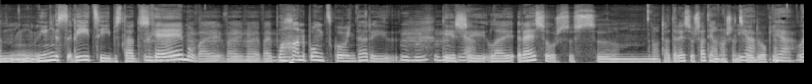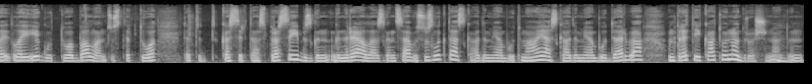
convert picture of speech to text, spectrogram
um, Ingas rīcības tādu mhm, schēmu mm -hmm, vai, vai, mm -hmm, vai, vai mhm. plāna punkts, ko viņi darīja mm -hmm, tieši, jā. lai resursus um, no tāda resursu atjaunošanas jā, viedokļa. Jā, lai, lai iegūtu to balansu starp to, tad, tad, kas ir tās prasības, gan, gan reālās, gan savas uzliktās, kādam jābūt mājās, kādam jābūt darbā, un pretī kā to nodrošināt. Mm.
